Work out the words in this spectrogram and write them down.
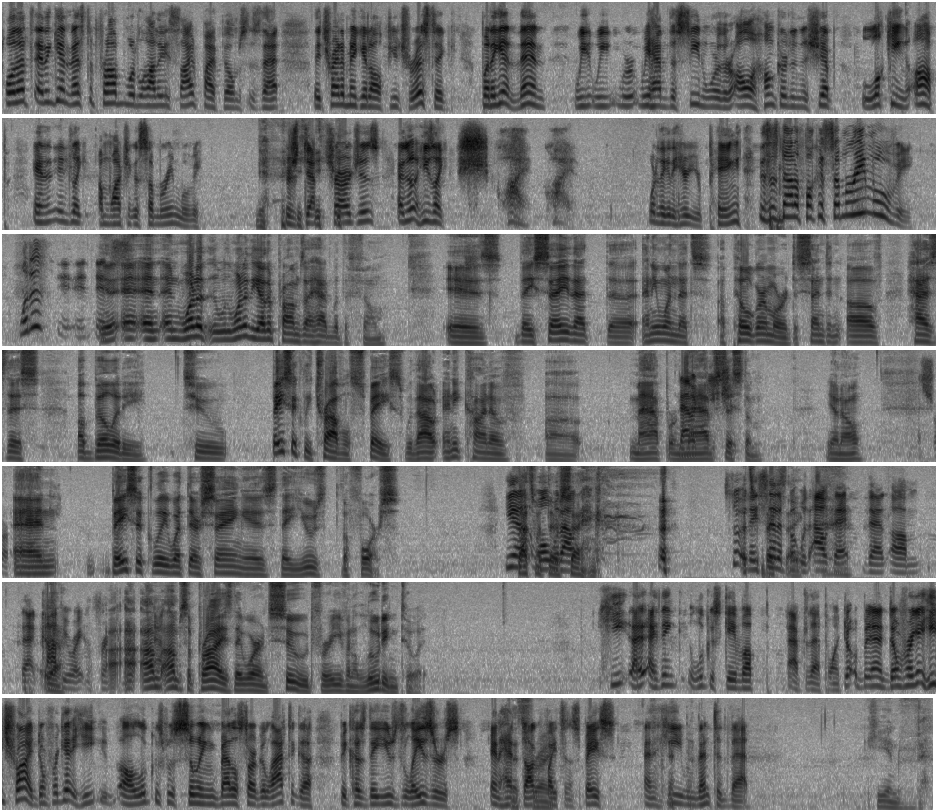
Well, that's and again, that's the problem with a lot of these sci-fi films is that they try to make it all futuristic, but again, then we we we're, we have the scene where they're all hunkered in the ship, looking up, and it's like I'm watching a submarine movie. There's depth charges, and he's like, "Shh, quiet, quiet." What are they gonna hear? Your ping? This is not a fucking submarine movie. What is? It, Yeah, it's, and and one of the, one of the other problems I had with the film is they say that uh, anyone that's a pilgrim or a descendant of has this ability to basically travel space without any kind of uh, map or nav system, you know. And basically, what they're saying is they used the force. Yeah, That's what well, they're without, saying. So they said it, but without that that um that Yeah. copyright infringement. I, I'm I'm surprised they weren't sued for even alluding to it. he I, I think Lucas gave up after that point. Don't, and don't forget he tried. Don't forget he uh, Lucas was suing Battlestar Galactica because they used lasers and had dogfights right. in space, and he invented that. He inv-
